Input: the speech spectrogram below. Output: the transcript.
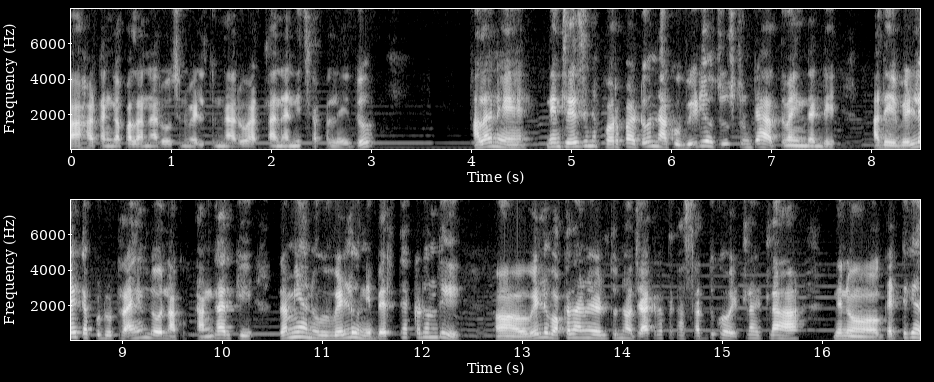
బాహాటంగా పలానా రోజున వెళ్తున్నారు అట్లానని చెప్పలేదు. అలానే నేను చేసిన పొరపాటు నాకు వీడియో చూస్తుంటే అర్థమైందండి. అది వెళ్ళేటప్పుడు ట్రైన్లో నాకు కంగారికి రమ్య నువ్వు వెళ్ళు నీ బెర్త్ ఎక్కడుంది? వెళ్ళి ఒక్కదాని వెళ్తున్నావు జాగ్రత్తగా సర్దుకో ఇట్లా ఇట్లా నేను గట్టిగా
